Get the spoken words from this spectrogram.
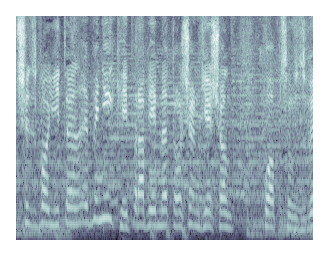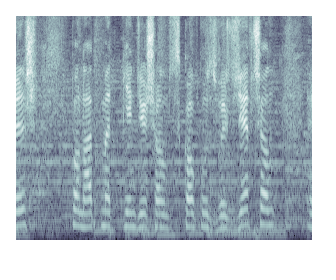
przyzwoite wyniki. Prawie 1,80 m chłopców z wyż ponad 1,50 m skoku z wyż dziewcząt, yy,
